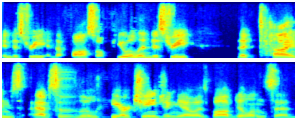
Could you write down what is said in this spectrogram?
industry and the fossil fuel industry that times absolutely are changing, you know, as Bob Dylan said.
